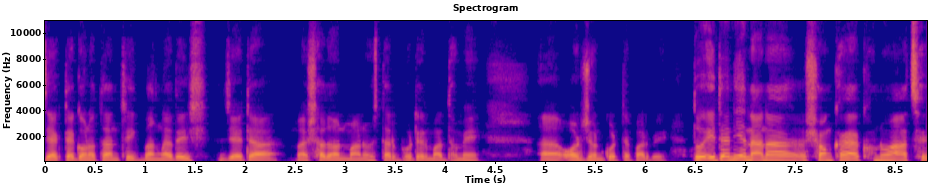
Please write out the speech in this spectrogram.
যে একটা গণতান্ত্রিক বাংলাদেশ যেটা সাধারণ মানুষ তার ভোটের মাধ্যমে অর্জন করতে পারবে। তো এটা নিয়ে নানা সংখ্যা এখনও আছে।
